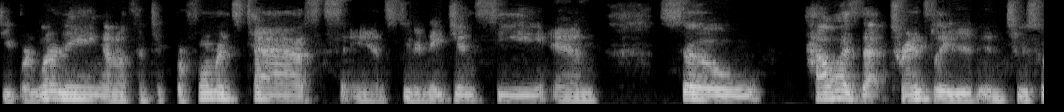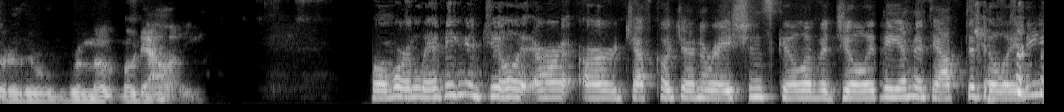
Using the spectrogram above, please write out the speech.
deeper learning, on authentic performance tasks, and student agency. And so, how has that translated into sort of the remote modality? Well, we're living agility, our, our Jeffco generation skill of agility and adaptability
